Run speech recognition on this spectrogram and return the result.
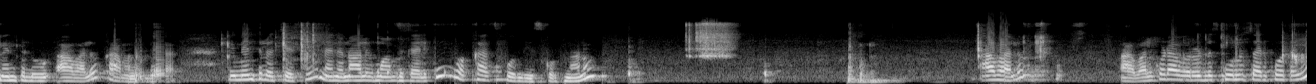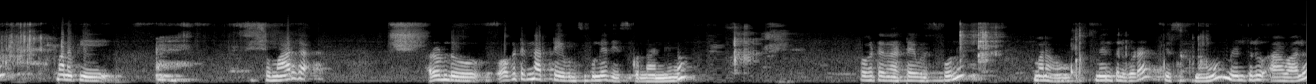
మెంతులు ఆవాలు కామన్ అనమాట. ఈ మెంతులు వచ్చేసి నేను నాలుగు మామిడికాయలకి ఒక్క స్పూన్ తీసుకుంటున్నాను. ఆవాలు ఆవాలు కూడా రెండు స్పూన్లు సరిపోతాయి. మనకి సుమారుగా రెండు ఒకటిన్నర టేబుల్ స్పూనే తీసుకున్నాను నేను. ఒకటిన్నర టేబుల్ స్పూన్ మనం మెంతులు కూడా తీసుకున్నాము. మెంతులు ఆవాలు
